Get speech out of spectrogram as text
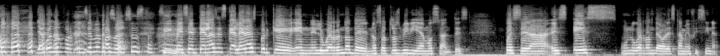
ya cuando por fin se me pasó el susto. Sí, me senté en las escaleras porque en el lugar en donde nosotros vivíamos antes, pues era, es, es un lugar donde ahora está mi oficina.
